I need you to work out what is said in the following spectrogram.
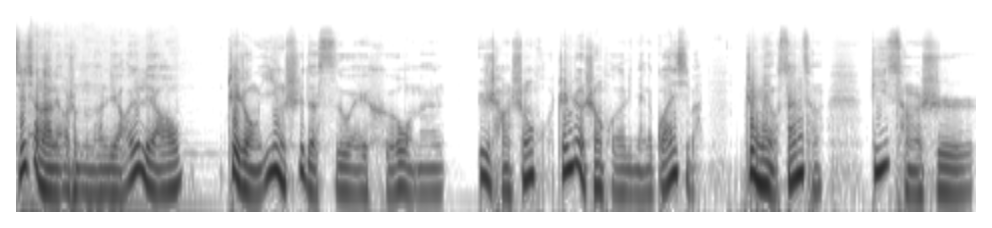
接下来聊什么呢？聊一聊这种应试的思维和我们日常生活、真正生活里面的关系吧。这里面有三层，第一层是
